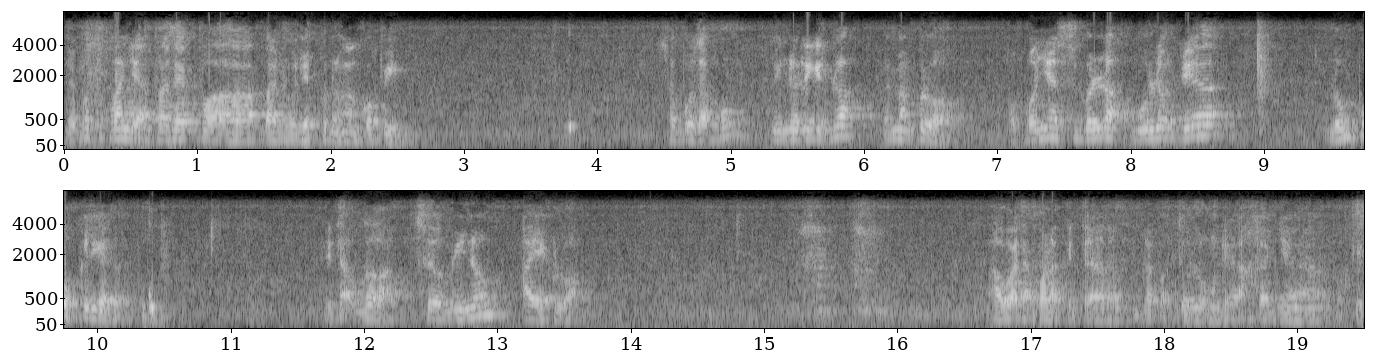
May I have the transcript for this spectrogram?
Dia pun terpanjat pasal apa baju dia penuh dengan kopi sapu-sapu minum lagi sebelah memang keluar. Rupanya sebelah mulut dia lumpuh ketika tu dia tak bergerak. So minum air keluar. Awal tak apalah kita dapat tolong dia akhirnya okey.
